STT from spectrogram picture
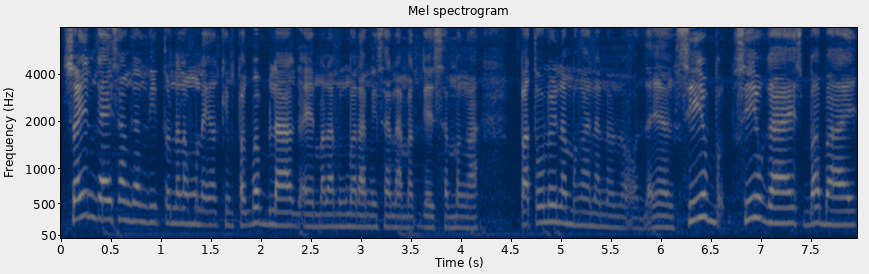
So, ayun guys, hanggang dito na lang muna yung aking pagbablog. Ayan, maraming maraming salamat guys sa mga patuloy na mga nanonood. Ayan, see you, see you guys. Bye-bye.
